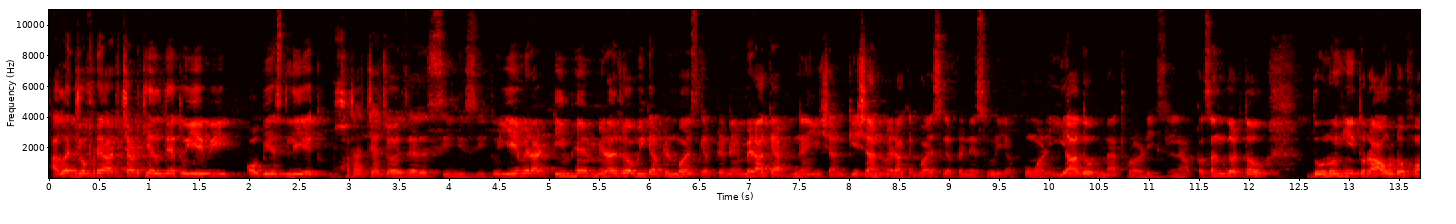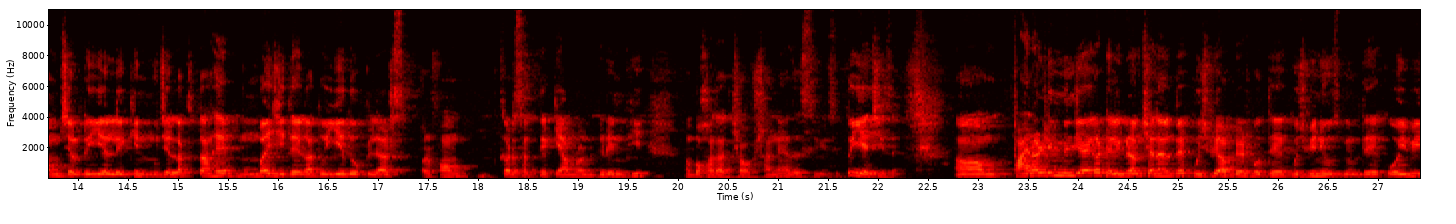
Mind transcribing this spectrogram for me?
अगर जोफ्रे आर्चर खेलते हैं तो ये भी ऑब्वियसली एक बहुत अच्छा चॉइस है सी तो ये मेरा टीम है। मेरा जो अभी कैप्टन वॉइस कैप्टन है, मेरा कैप्टन है ईशान किशन, मेरा वॉइस कैप्टन है सूर्या कुमार यादव। मैं थोड़ा रिक्स लेना पसंद करता हूँ। दोनों ही थोड़ा आउट ऑफ़ फॉर्म चल रही है लेकिन मुझे लगता है मुंबई जीतेगा तो ये दो प्लेयर्स परफॉर्म कर सकते हैं। कैमरन ग्रीन भी बहुत अच्छा ऑप्शन है एज ए सी तो ये चीज़ है। फाइनल टीम मिल जाएगा टेलीग्राम चैनल पे। कुछ भी अपडेट होते हैं, कुछ भी न्यूज़ मिलते हैं, कोई भी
